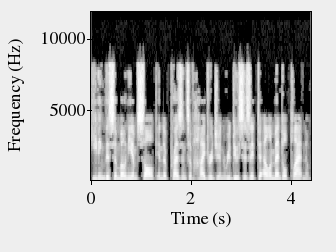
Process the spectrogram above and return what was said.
Heating this ammonium salt in the presence of hydrogen reduces it to elemental platinum.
